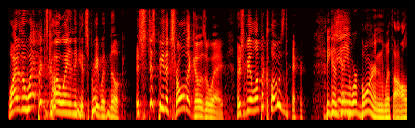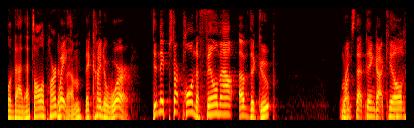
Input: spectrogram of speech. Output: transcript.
Why do the weapons go away and they get sprayed with milk? It should just be the troll that goes away. There should be a lump of clothes there. Because they were born with all of that. That's all a part Wait, of them. they kind of were. Didn't they start pulling the film out of the goop once that thing got killed?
